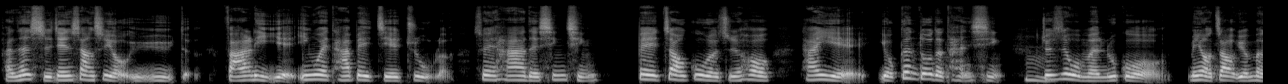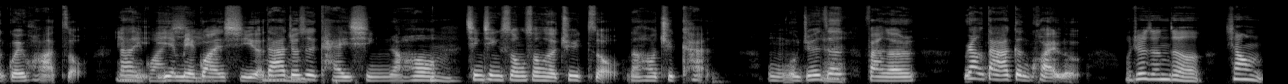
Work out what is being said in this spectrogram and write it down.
反正时间上是有余裕的。法理也因为他被接住了，所以他的心情被照顾了之后，他也有更多的弹性。嗯、就是我们如果没有照原本规划走，那也没关系了。大家就是开心，然后轻轻松松的去走，然后去看。嗯，我觉得这反而让大家更快乐。我觉得真的像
